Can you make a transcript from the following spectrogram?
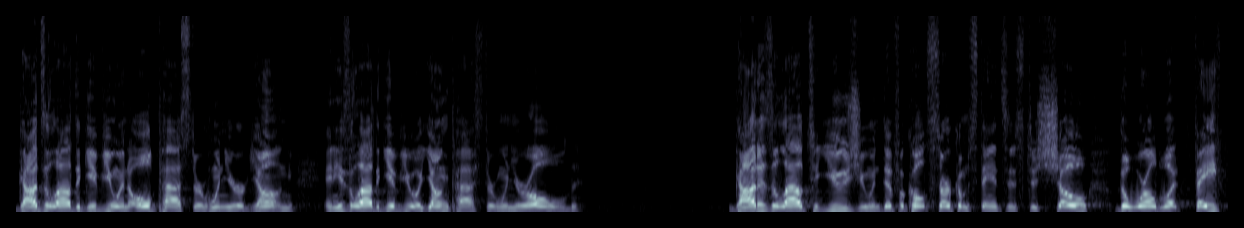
God's allowed to give you an old pastor when you're young, and He's allowed to give you a young pastor when you're old. God is allowed to use you in difficult circumstances to show the world what faith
